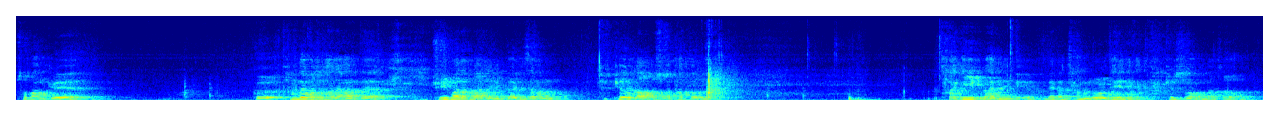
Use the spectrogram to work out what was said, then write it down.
소방교회 그 상대모사 사장할 때 주의마다 빠지니까 이 사람은 투표를 나오는 순간 다 떨어져. 자기 입으로 한 얘기예요. 내가 장로를 대야 되겠다 결심하고 나서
